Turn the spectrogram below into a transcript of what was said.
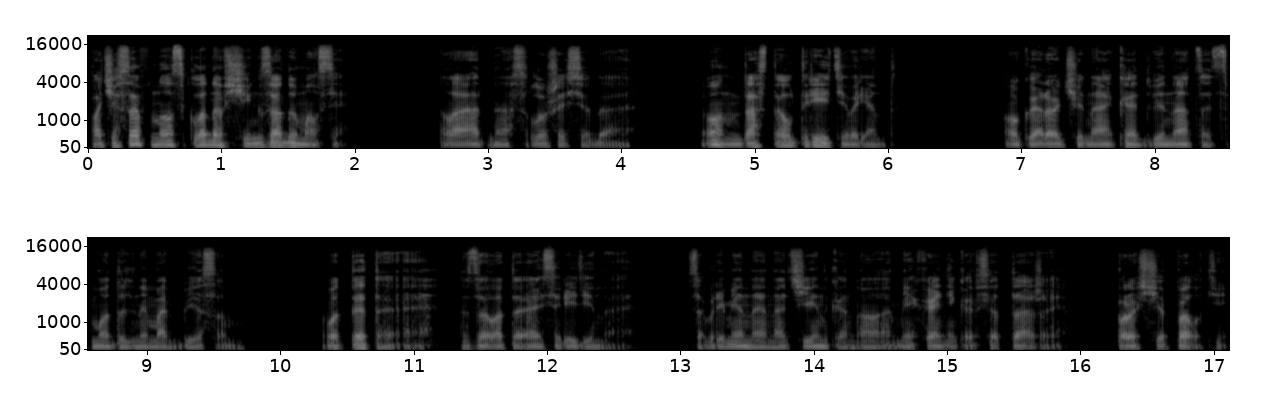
Почесав нос, кладовщик задумался. Ладно, слушай сюда. Он достал третий вариант. Укороченная АК-12 с модульным обвесом. Вот это золотая середина. Современная начинка, но механика все та же. Проще палки.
